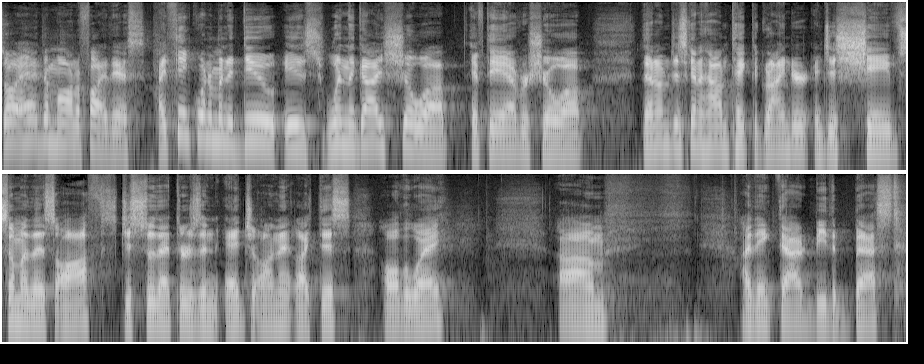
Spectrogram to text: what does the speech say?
So I had to modify this. I think what I'm going to do is when the guys show up, if they ever show up, then I'm just going to have them take the grinder and just shave some of this off just so that there's an edge on it like this all the way. Um, I think that would be the best.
